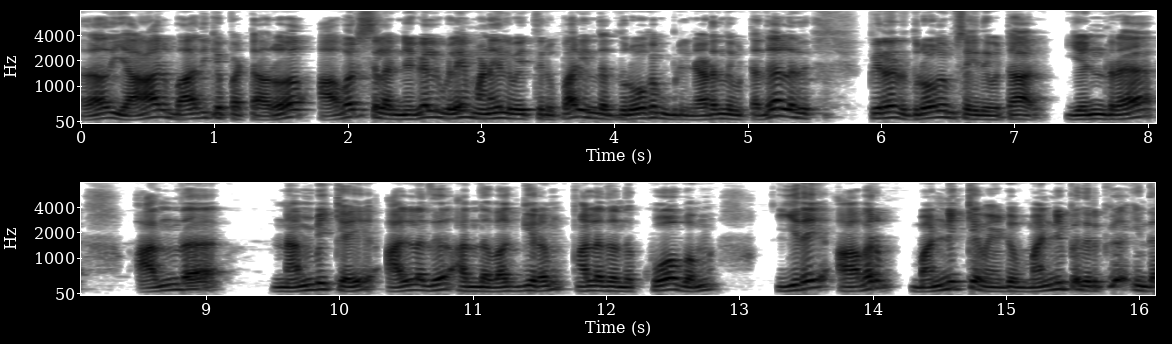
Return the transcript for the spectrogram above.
அதாவது யார் பாதிக்கப்பட்டாரோ அவர் சில நிகழ்வுகளை மனதில் வைத்திருப்பார். இந்த துரோகம் இப்படி நடந்து விட்டது அல்லது பிறர் துரோகம் செய்து விட்டார் என்ற அந்த நம்பிக்கை அல்லது அந்த வக்கிரம் அல்லது அந்த கோபம் இதை அவர் மன்னிக்க வேண்டும். மன்னிப்பதற்கு இந்த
